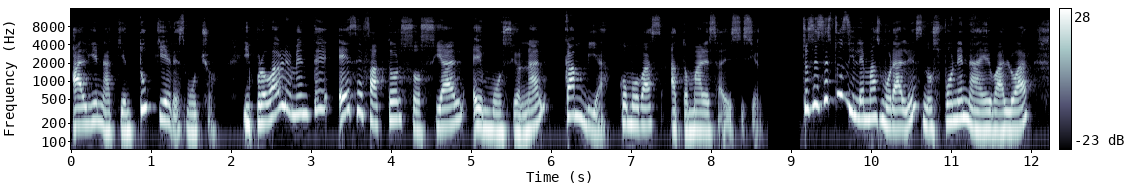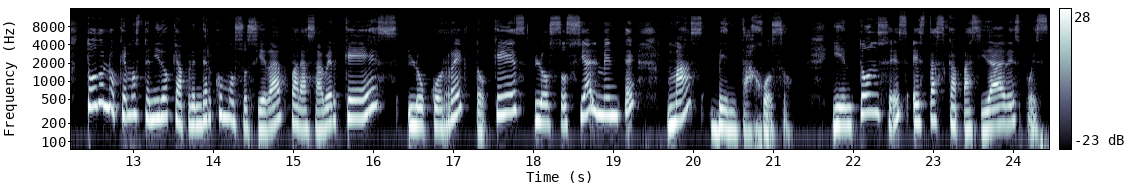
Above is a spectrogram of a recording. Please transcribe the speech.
alguien a quien tú quieres mucho. Y probablemente ese factor social, emocional, cambia cómo vas a tomar esa decisión. Entonces, estos dilemas morales nos ponen a evaluar todo lo que hemos tenido que aprender como sociedad para saber qué es lo correcto, qué es lo socialmente más ventajoso. Y entonces estas capacidades pues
